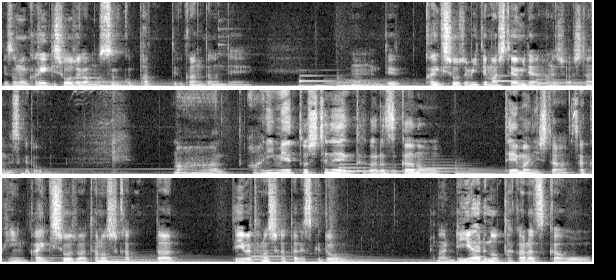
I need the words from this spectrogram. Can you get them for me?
でその過激少女がもうすぐこうパッて浮かんだので、うん、で過激少女見てましたよみたいな話はしたんですけどまあアニメとしてね宝塚のテーマにした作品「怪奇少女」は楽しかったって言えば楽しかったですけど、まあ、リアルの宝塚を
